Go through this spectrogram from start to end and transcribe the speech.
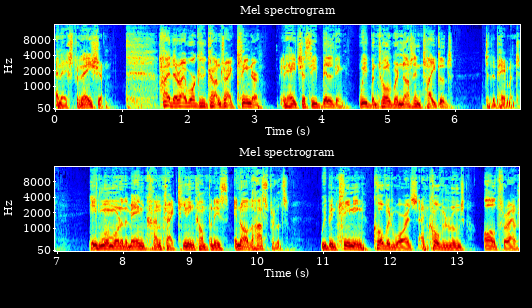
an explanation. Hi there, I work as a contract cleaner in HSE building. We've been told we're not entitled to the payment. Even when one of the main contract cleaning companies in all the hospitals. We've been cleaning COVID wards and COVID rooms all throughout.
